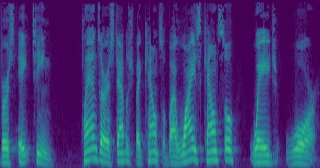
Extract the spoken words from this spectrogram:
Verse 18. Plans are established by counsel. By wise counsel, wage war.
